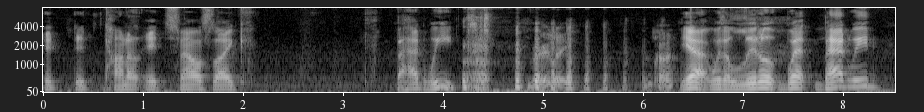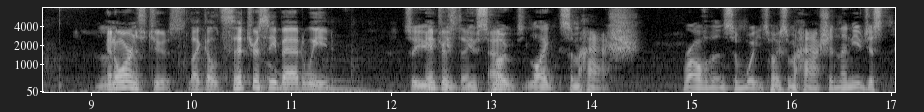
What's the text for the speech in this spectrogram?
It it kind of it smells like bad weed. Really? okay. Yeah, with a little wet bad weed and mm. orange juice, like a citrusy bad weed. So you, you, Interesting. you've um, smoked like some hash rather than some weed. You smoked some hash and then you're just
